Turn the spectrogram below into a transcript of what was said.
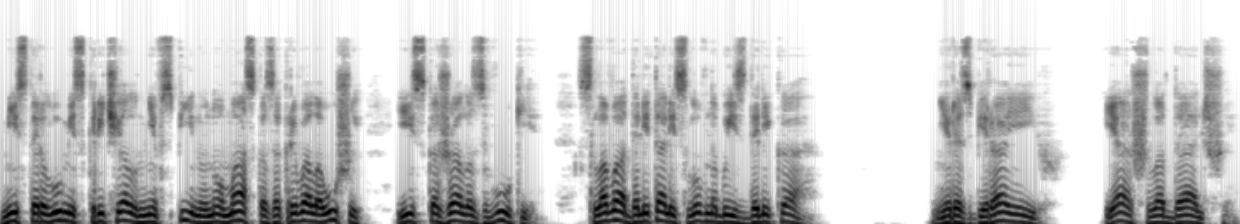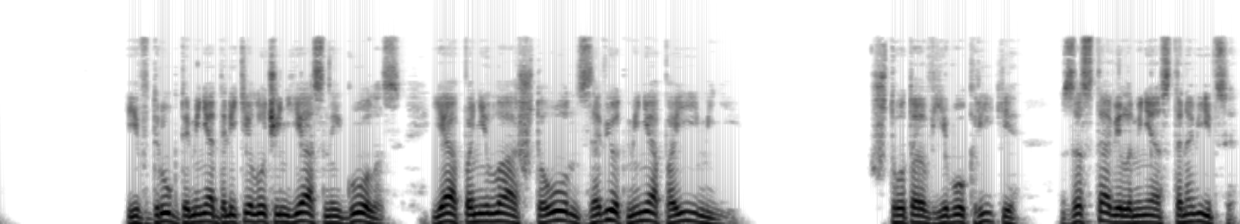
Мистер Лумис кричал мне в спину, но маска закрывала уши и искажала звуки. Слова долетали словно бы издалека. Не разбирая их, я шла дальше. И вдруг до меня долетел очень ясный голос. Я поняла, что он зовет меня по имени. Что-то в его крике заставило меня остановиться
